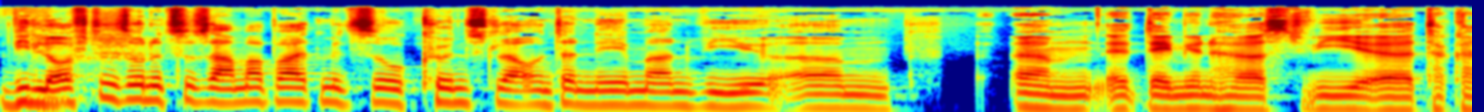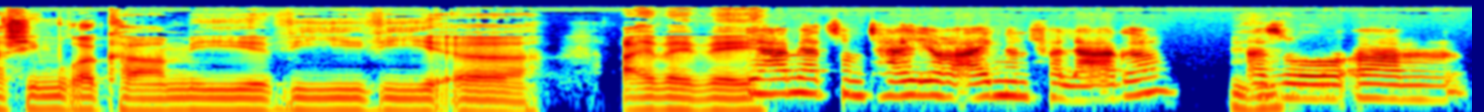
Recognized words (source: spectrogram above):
Wie läuft denn so eine Zusammenarbeit mit so Künstlerunternehmern wie ähm, ähm, äh, Damien Hirst, wie äh, Takashi Murakami, wie, wie äh, Ai Weiwei? Die haben ja zum Teil ihre eigenen Verlage. Mhm. Also ähm,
